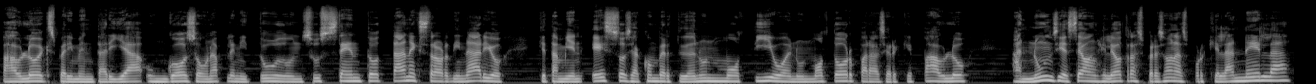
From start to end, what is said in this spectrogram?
Pablo experimentaría un gozo, una plenitud, un sustento tan extraordinario que también esto se ha convertido en un motivo, en un motor para hacer que Pablo anuncie este evangelio a otras personas, porque él anhela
